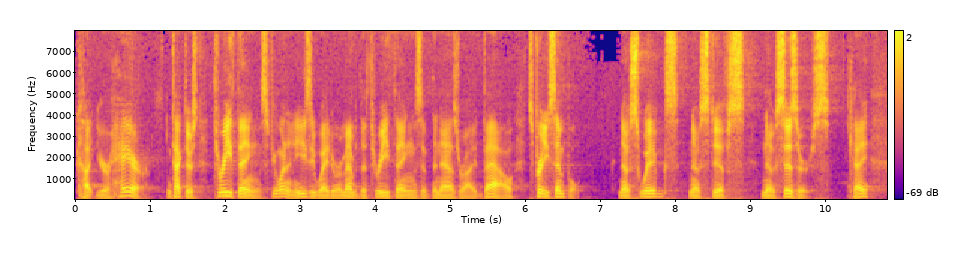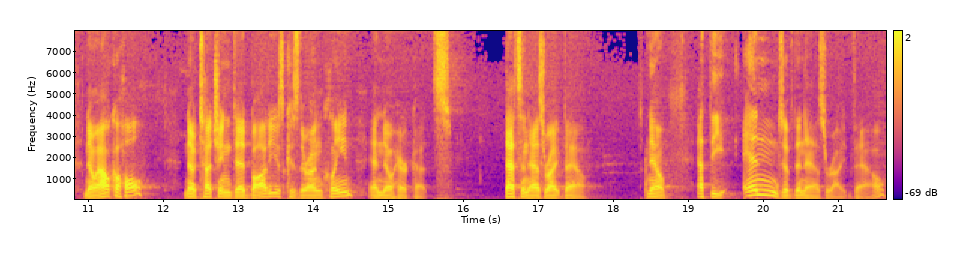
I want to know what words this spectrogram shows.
cut your hair. In fact, there's three things. If you want an easy way to remember the three things of the Nazarite vow, it's pretty simple no swigs, no stiffs, no scissors. Okay? No alcohol, no touching dead bodies because they're unclean, and no haircuts. That's a Nazarite vow. Now, at the end of the Nazarite vow,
